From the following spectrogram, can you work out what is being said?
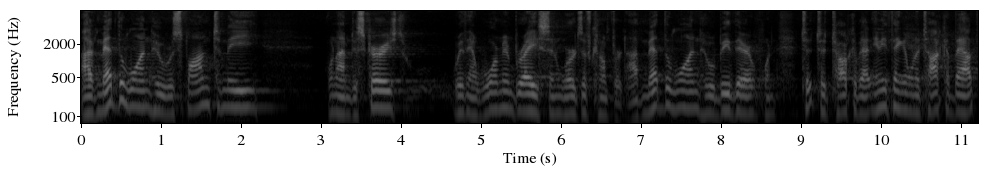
I've met the one who responds to me when I'm discouraged with a warm embrace and words of comfort. I've met the one who will be there when, to, to talk about anything I want to talk about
